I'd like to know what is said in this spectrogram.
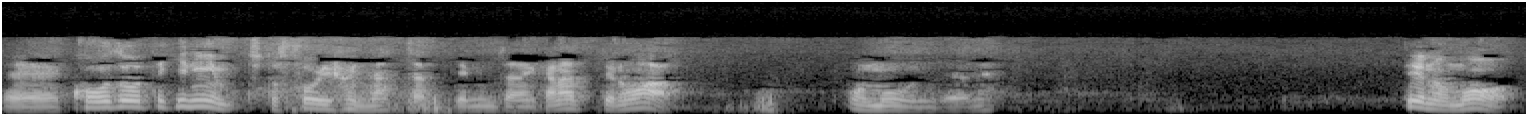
えー、構造的にちょっとそういうふうになっちゃってるんじゃないかなっていうのは思うんだよね。っていうのも、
